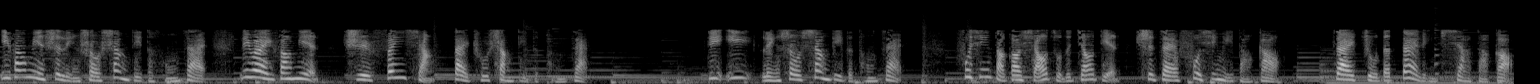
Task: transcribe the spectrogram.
一方面是领受上帝的同在，另外一方面是分享带出上帝的同在。第一，领受上帝的同在，复兴祷告小组的焦点是在复兴里祷告，在主的带领下祷告，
